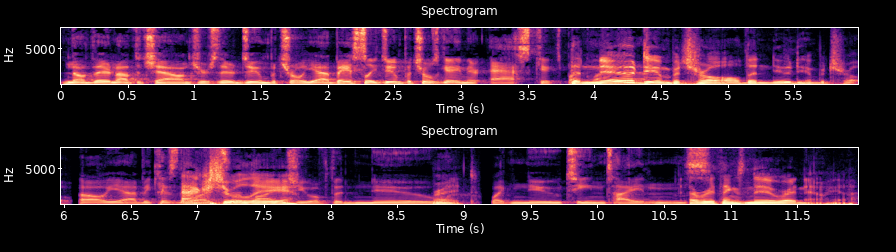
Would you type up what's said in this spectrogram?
no, they're not the challengers. They're Doom Patrol. Yeah, basically, Doom Patrol's getting their ass kicked. By The Black new Adam. Doom Patrol, the new Doom Patrol. Oh yeah, because they Actually- like remind you of the new, Right. like new Teen Titans. Everything's new right now. Yeah,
